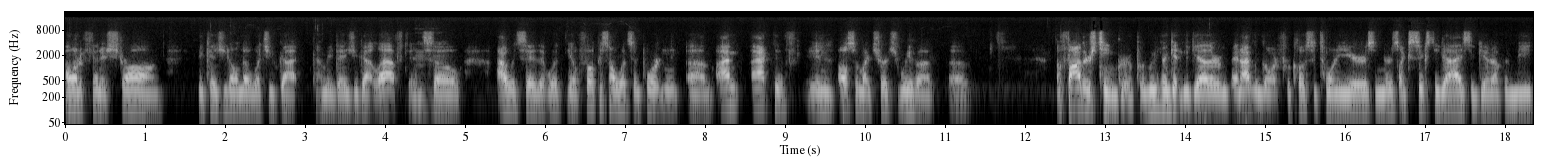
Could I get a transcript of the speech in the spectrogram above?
I want to finish strong because you don't know what you've got, how many days you got left, and mm-hmm. so I would say that what you know, focus on what's important. Um, I'm active in also my church. We have a, a a fathers team group. We've been getting together, and I've been going for close to 20 years. And there's like 60 guys that get up and meet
